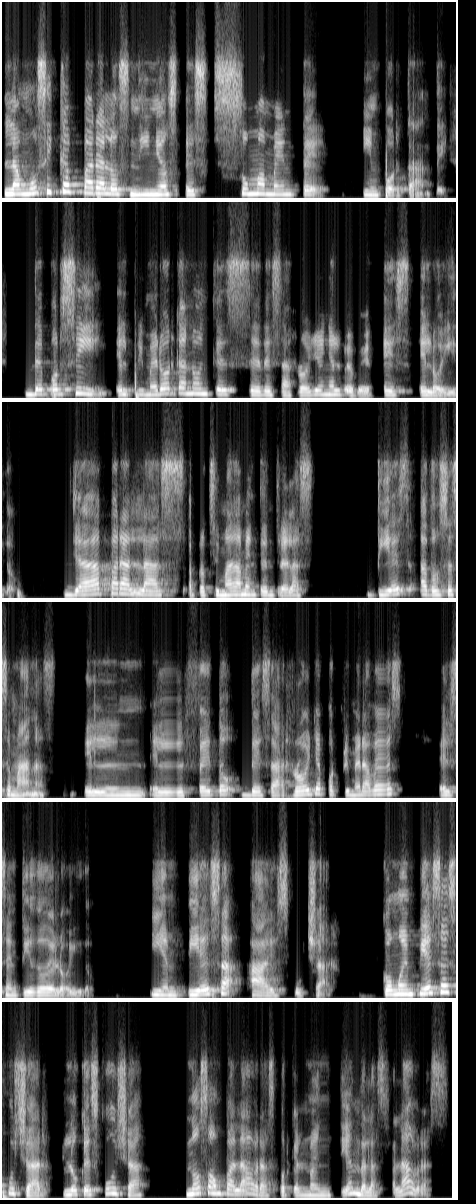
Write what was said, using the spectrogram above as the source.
La música para los niños es sumamente importante. De por sí, el primer órgano en que se desarrolla en el bebé es el oído. Ya para las aproximadamente entre las 10 a 12 semanas, el, el feto desarrolla por primera vez el sentido del oído y empieza a escuchar. Como empieza a escuchar, lo que escucha no son palabras porque él no entiende las palabras.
